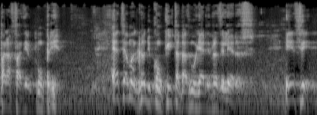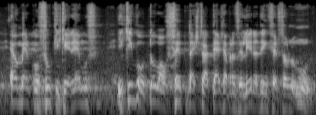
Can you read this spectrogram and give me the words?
para fazer cumprir. Essa é uma grande conquista das mulheres brasileiras. Esse é o Mercosul que queremos e que voltou ao centro da estratégia brasileira de inserção no mundo.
